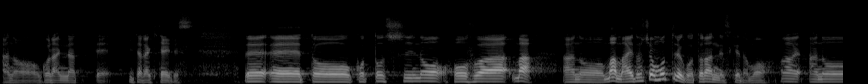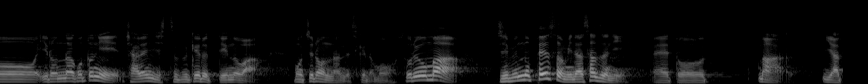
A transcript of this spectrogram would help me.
あのご覧になっていただきたいです。で、えー、と今年の抱負は、まああのまあ、毎年思ってることなんですけども、まあ、あのいろんなことにチャレンジし続けるっていうのはもちろんなんですけどもそれをまあ自分のペースを乱さずに、えーとまあ、や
